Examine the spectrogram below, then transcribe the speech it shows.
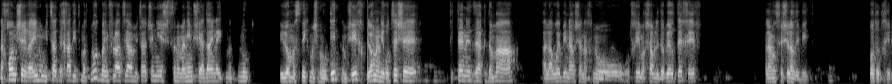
נכון שראינו מצד אחד התמתנות באינפלציה, מצד שני יש סממנים שעדיין ההתמתנות היא לא מספיק משמעותית, נמשיך. אילון, אני רוצה שתיתן איזה הקדמה על הוובינר שאנחנו הולכים עכשיו לדבר תכף, על הנושא של הריבית. בוא תתחיל.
